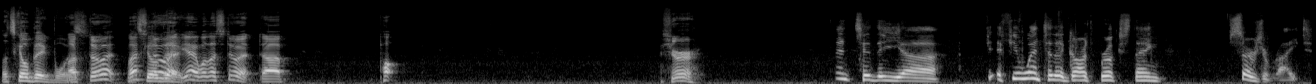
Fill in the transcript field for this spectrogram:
Let's go big, boys. Let's do it. Let's, go do it. big. Yeah, well, let's do it. Uh, Paul. Sure. And to the, uh, if you went to the Garth Brooks thing, serves you right.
